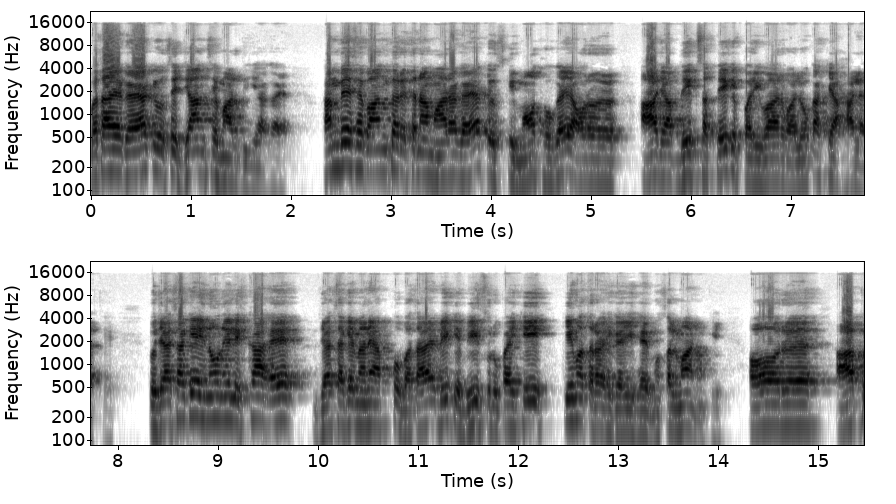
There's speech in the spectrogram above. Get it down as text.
बताया गया कि उसे जान से मार दिया गया। खंबे से बांधकर इतना मारा गया कि उसकी मौत हो गई और आज आप देख सकते हैं कि परिवार वालों का क्या हालत है। तो जैसा कि इन्होंने लिखा है, जैसा कि मैंने आपको बताया भी कि बीस रुपए की कीमत रह गई है मुसलमानों की। और आप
